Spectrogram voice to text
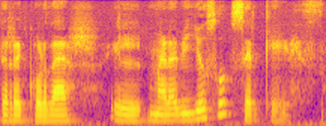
de recordar el maravilloso ser que eres.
